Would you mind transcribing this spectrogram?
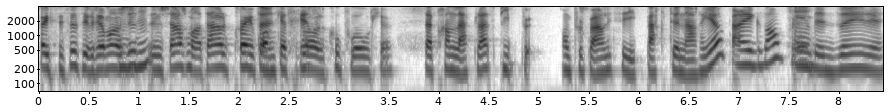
Fait que c'est ça, c'est vraiment juste une charge mentale, peu Mm-hmm. C'est importe qu'est-ce que c'est stress. dans le couple ou autre, là. ça prend de la place. Puis on peut parler de des partenariats, par exemple, là, Mm. de dire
